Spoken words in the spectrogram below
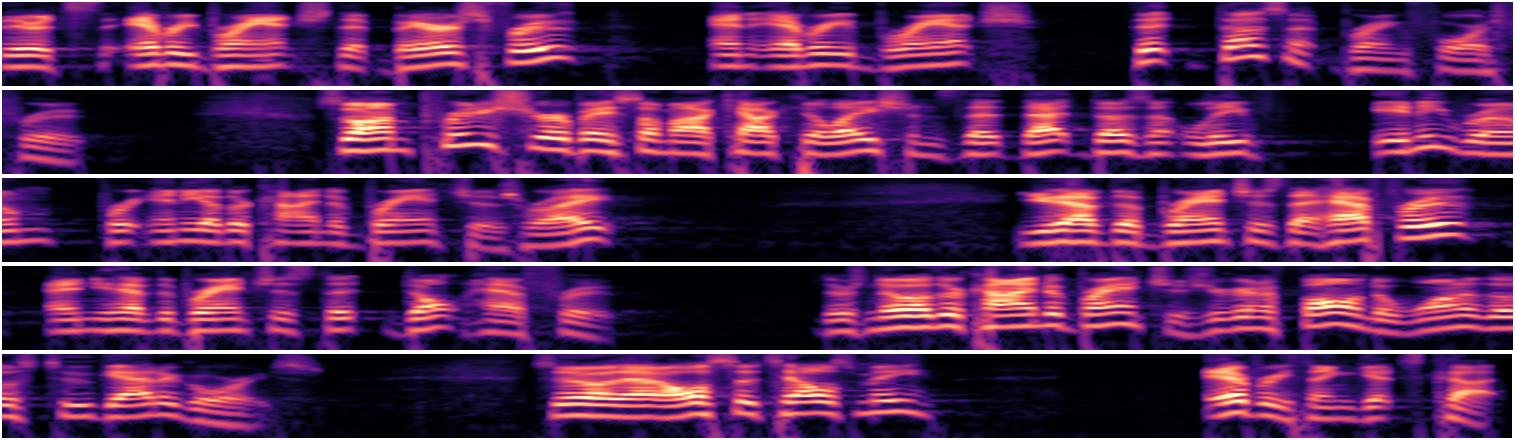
It's every branch that bears fruit and every branch that doesn't bring forth fruit. So I'm pretty sure, based on my calculations, that that doesn't leave any room for any other kind of branches, right? You have the branches that have fruit, and you have the branches that don't have fruit. There's no other kind of branches. You're going to fall into one of those two categories. So that also tells me everything gets cut,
